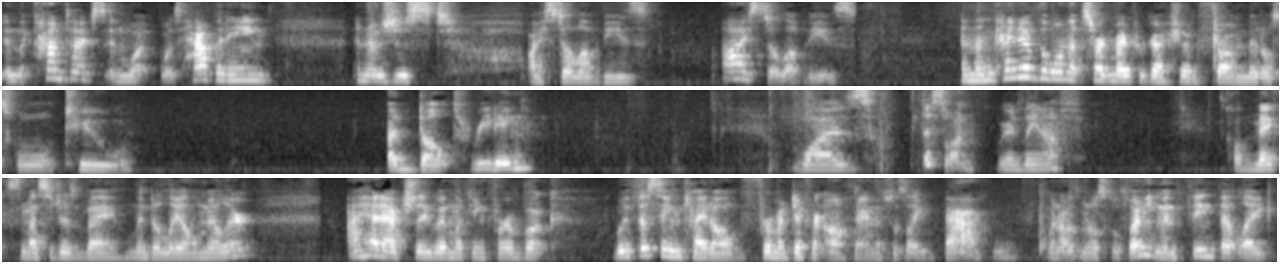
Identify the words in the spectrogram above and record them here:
in the context and what was happening. And it was just I still love these. I still love these. And then kind of the one that started my progression from middle school to adult reading was this one, weirdly enough. Called Mixed Messages by Linda Lael Miller. I had actually been looking for a book with the same title from a different author, and this was like back when I was middle school. So I didn't even think that like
